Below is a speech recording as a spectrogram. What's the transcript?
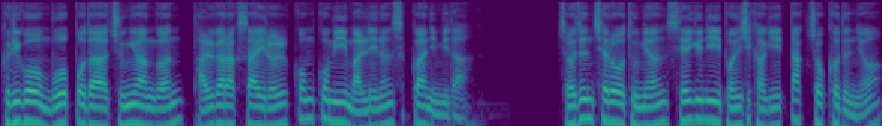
그리고 무엇보다 중요한 건 발가락 사이를 꼼꼼히 말리는 습관입니다. 젖은 채로 두면 세균이 번식하기 딱 좋거든요.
